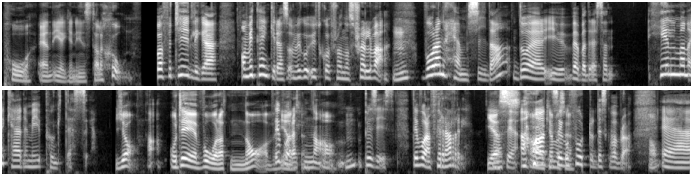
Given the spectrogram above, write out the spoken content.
på en egen installation. Bara förtydliga, om vi tänker oss, om vi går- utgår från oss själva. Mm. Vår hemsida, då är ju webbadressen hillmanacademy.se. Ja, Ja. och det är vårt nav. Det är vårt nav, Ja. Mm. precis. Det är vår Ferrari. Kan man Yes. säga. Ja, det det ska man gå säga. fort och det ska vara bra. Eh,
